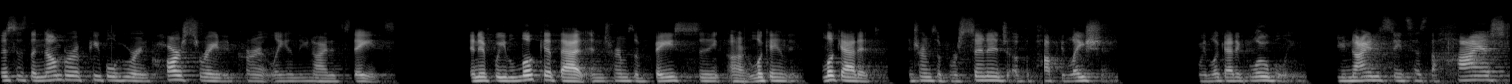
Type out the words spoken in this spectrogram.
This is the number of people who are incarcerated currently in the United States. And if we look at that in terms of basic, uh, looking, look at it in terms of percentage of the population, we look at it globally, the United States has the highest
